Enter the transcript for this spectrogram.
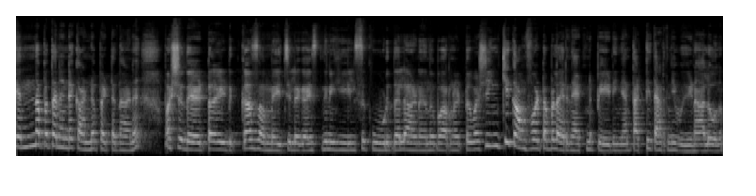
ചെന്നപ്പോൾ തന്നെ എന്റെ കണ്ണ് പെട്ടതാണ്. പക്ഷെ ഏട്ടൻ എടുക്കാൻ സമ്മതിച്ചില്ല ഗൈസ് ഇതിന് ഹീൽസ് കൂടുതലാണ് എന്ന് പറഞ്ഞിട്ട്. പക്ഷെ എനിക്ക് കംഫർട്ടബിൾ ആയിരുന്നു. ഏട്ടന് പേടി. ഞാൻ തട്ടി തടഞ്ഞ് വീണാലോ എന്ന്.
